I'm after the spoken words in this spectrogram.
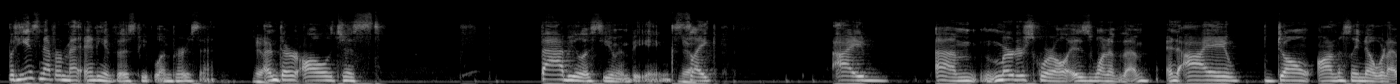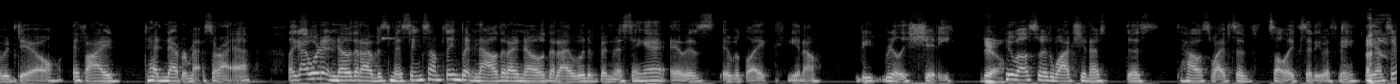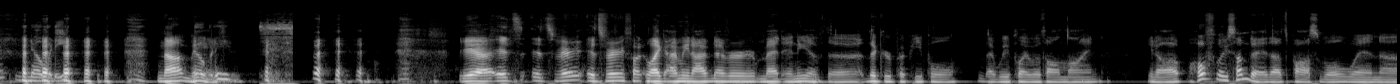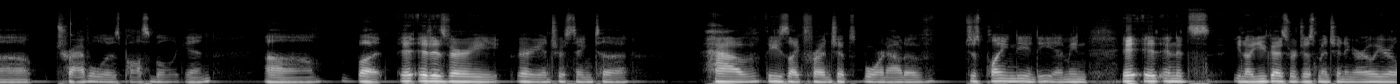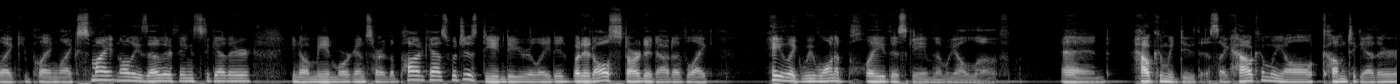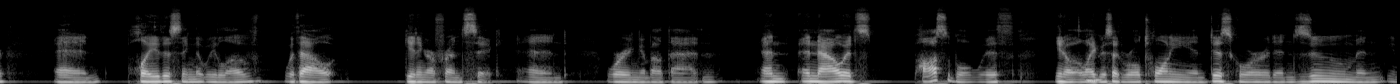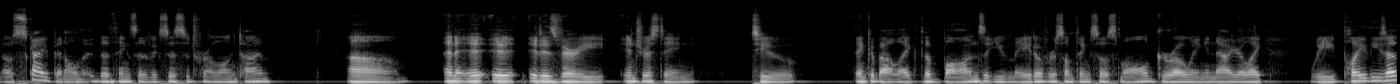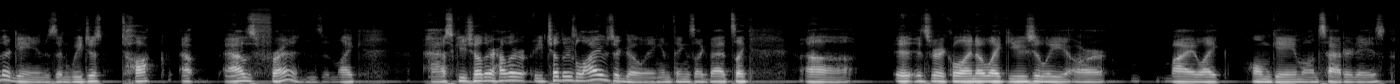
but he has never met any of those people in person Yeah. and they're all just fabulous human beings Yeah. like i um murder squirrel is one of them and i don't honestly know what i would do if i had never met soraya like i wouldn't know that i was missing something but now that i know that i would have been missing it it was it would like you know be really shitty yeah. who else would watch you know this housewives of Salt Lake City with me? The answer: nobody. Not me. Nobody. Yeah, it's it's very it's very fun. Like I mean, I've never met any of the the group of people that we play with online. You know, hopefully someday that's possible when uh, travel is possible again. Um, but it, it is very very interesting to have these like friendships born out of just playing D and D. I mean, it, it and it's you know you guys were just mentioning earlier like you playing like Smite and all these other things together. You know, me and Morgan started the podcast, which is D and D related, but it all started out of like, hey, like we want to play this game that we all love, and how can we do this? Like, how can we all come together and play this thing that we love without getting our friends sick and worrying about that and and and now it's possible with you know like we said roll 20 and discord and zoom and you know skype and all the, the things that have existed for a long time. Um and it, it it is very interesting to think about like the bonds that you've made over something so small growing and now you're like we play these other games and we just talk as friends and like ask each other how their each other's lives are going and things like that. It's like uh it, it's very cool. I know like usually our my like home game on saturdays.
